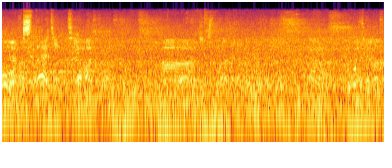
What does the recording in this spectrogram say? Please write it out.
О, кстати, тема. А, Зеркала,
